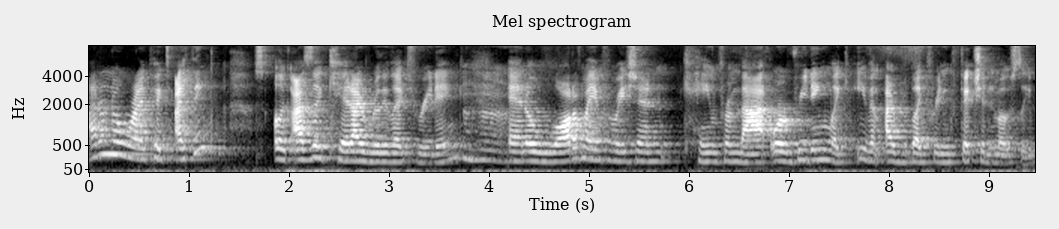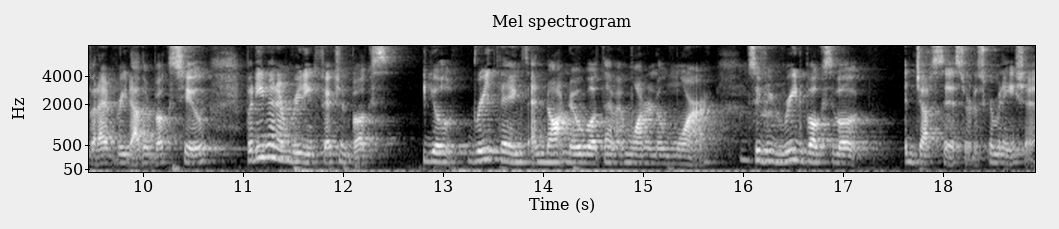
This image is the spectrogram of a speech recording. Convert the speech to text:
I don't know where I picked. I think, like as a kid, I really liked reading, and a lot of my information came from that, or reading. Like even I liked reading fiction mostly, but I'd read other books too. But even in reading fiction books, you'll read things and not know about them and want to know more. So if you read books about injustice or discrimination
